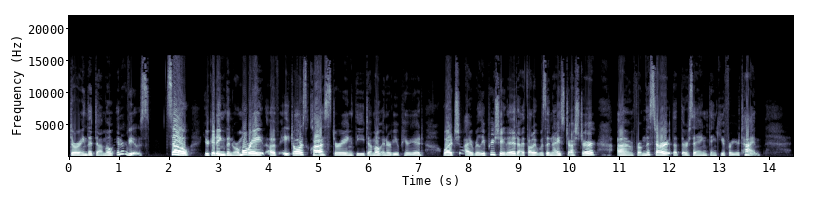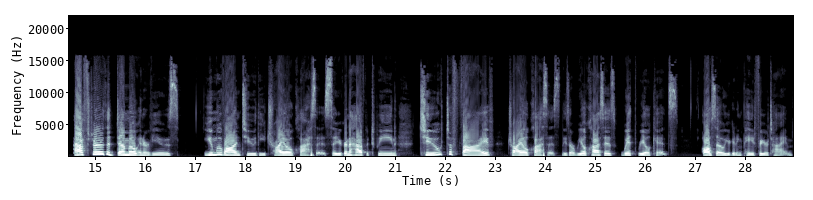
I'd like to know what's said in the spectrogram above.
during the demo interviews. So you're getting the normal rate of $8 a class during the demo interview period, which I really appreciated. I thought it was a nice gesture um, from the start that they're saying thank you for your time. After the demo interviews, you move on to the trial classes. So you're going to have between two to five trial classes. These are real classes with real kids. Also, you're getting paid for your time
